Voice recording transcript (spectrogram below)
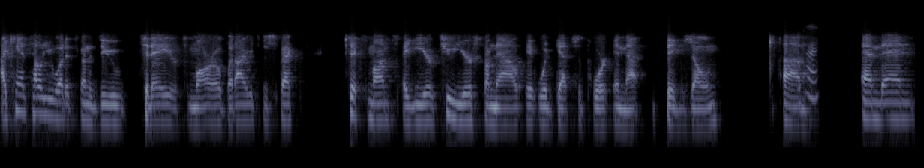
I can't tell you what it's going to do today or tomorrow, but I would suspect six months, a year, two years from now, it would get support in that big zone. Um, okay. And then,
